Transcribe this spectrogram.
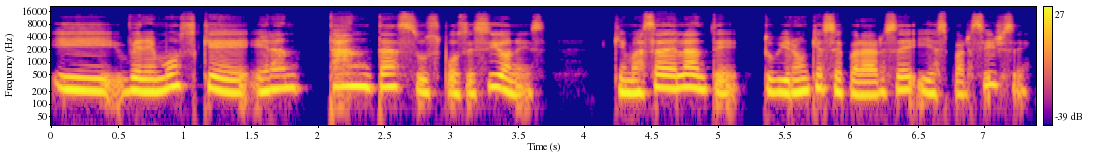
Y veremos que eran tantas sus posesiones que más adelante tuvieron que separarse y esparcirse.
